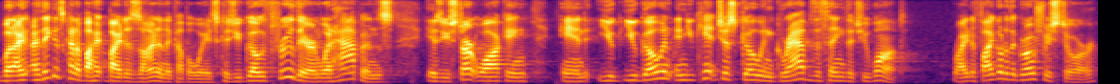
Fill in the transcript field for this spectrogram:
but I, I, think it's kind of by, by design in a couple ways because you go through there and what happens is you start walking and you, you go in and you can't just go and grab the thing that you want right? If I go to the grocery store,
